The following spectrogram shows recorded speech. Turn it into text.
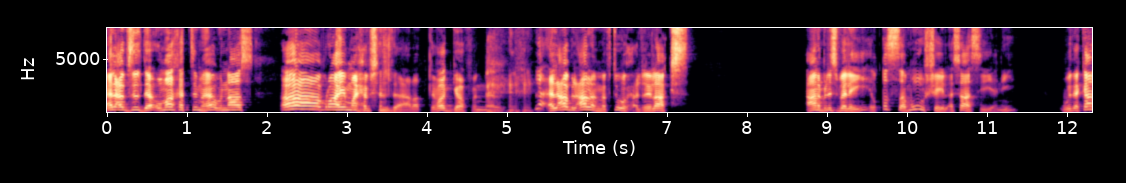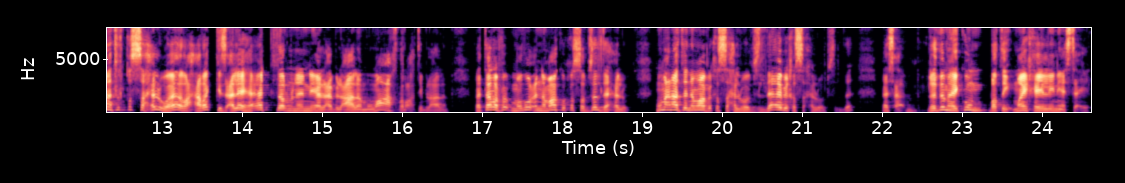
ألعب زلدة وما أختمها والناس آه إبراهيم ما يحب زلدة عرفت؟ وقف ان لا ألعاب العالم مفتوح الريلاكس أنا بالنسبة لي القصة مو الشيء الأساسي يعني. وإذا كانت القصة حلوة راح أركز عليها أكثر من إني ألعب العالم وما أخذ راحتي بالعالم. فترى موضوع إنه ماكو قصة بزلدة حلو. مو معناته إنه ما ابي قصة حلوة بزلدة أبي قصة حلوة بزلدة بس rhythm ها يكون بطيء ما يخليني أستعيل.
